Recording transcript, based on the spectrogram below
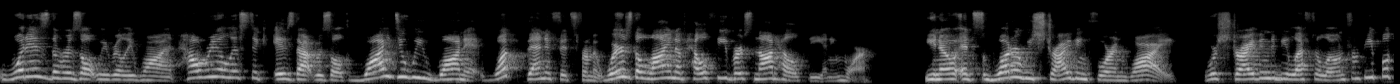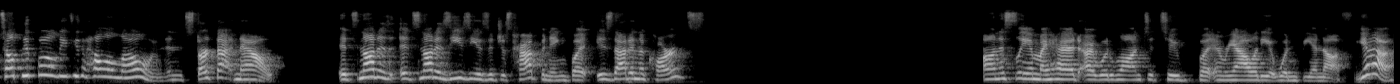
what is the result we really want? How realistic is that result? Why do we want it? What benefits from it? Where's the line of healthy versus not healthy anymore? You know it's what are we striving for and why? We're striving to be left alone from people? Tell people to leave you the hell alone and start that now. It's not as it's not as easy as it just happening but is that in the cards honestly in my head i would want it to but in reality it wouldn't be enough yeah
